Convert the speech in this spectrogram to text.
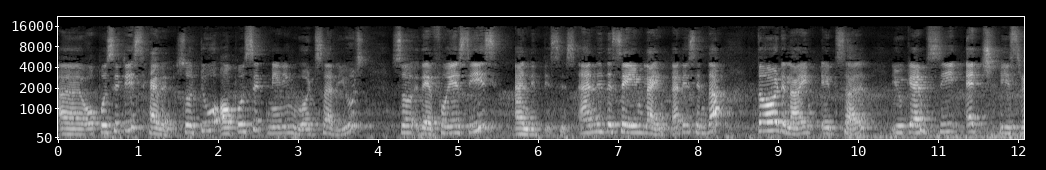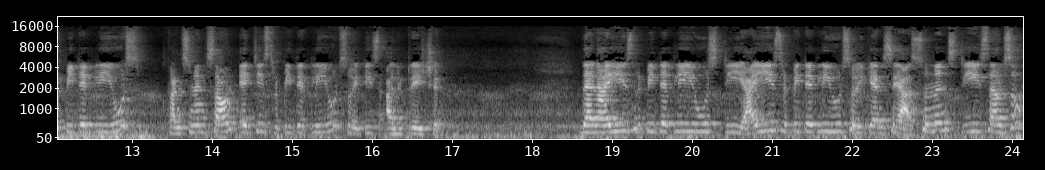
uh, opposite is heaven. So two opposite meaning words are used. So therefore S is antithesis. And in the same line, that is in the third line itself, you can see H is repeatedly used consonant sound H is repeatedly used so it is alliteration then I is repeatedly used T I is repeatedly used so you can say assonance T is also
